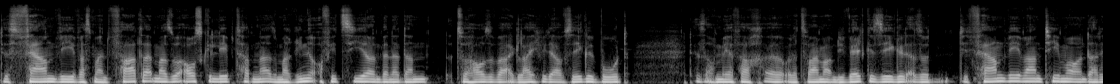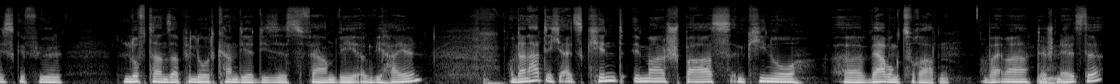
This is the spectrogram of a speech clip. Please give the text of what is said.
das Fernweh, was mein Vater immer so ausgelebt hat, ne? also Marineoffizier und wenn er dann zu Hause war, er gleich wieder auf Segelboot. Der ist auch mehrfach äh, oder zweimal um die Welt gesegelt. Also die Fernweh war ein Thema und da hatte ich das Gefühl, Lufthansa-Pilot kann dir dieses Fernweh irgendwie heilen. Und dann hatte ich als Kind immer Spaß im Kino äh, Werbung zu raten. War immer der mhm. schnellste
